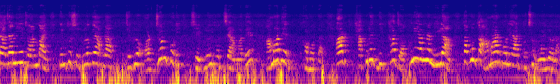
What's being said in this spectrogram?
যা যা নিয়ে জন্মাই, কিন্তু সেগুলোকে আমরা যেগুলো অর্জন করি, সেগুলোই হচ্ছে আমাদের আমাদের ক্ষমতা। আর ঠাকুরের দীক্ষা যখনই আমরা নিলাম, তখন তো আমার বলে আর কিছু রইল না।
